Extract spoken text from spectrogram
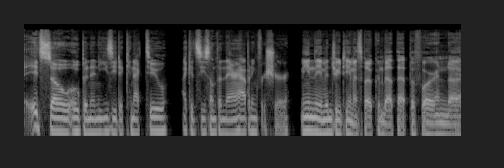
it's so open and easy to connect to. I could see something there happening for sure. Me and the InvenTree team have spoken about that before, and uh,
